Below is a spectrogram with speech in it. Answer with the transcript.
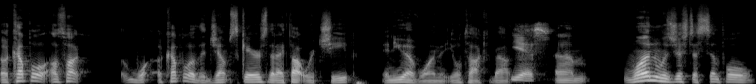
a couple. I'll talk. A couple of the jump scares that I thought were cheap, and you have one that you'll talk about. yes, Um, one was just a simple.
